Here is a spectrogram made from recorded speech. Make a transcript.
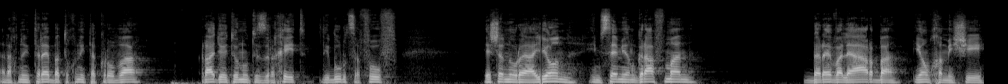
אנחנו נתראה בתוכנית הקרובה, רדיו עיתונות אזרחית, דיבור צפוף. יש לנו ראיון עם סמיון גרפמן ברבע לארבע, יום חמישי,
